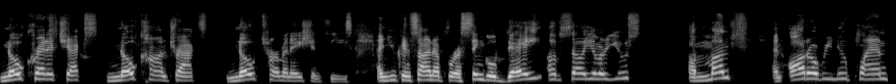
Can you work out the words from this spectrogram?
No credit checks, no contracts, no termination fees. And you can sign up for a single day of cellular use, a month, an auto renew plan,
